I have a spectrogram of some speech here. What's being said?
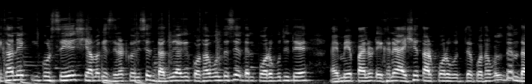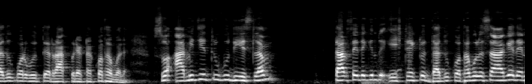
এখানে কি করছে? সে আমাকে জেনারেট করে দিচ্ছে দাদু আগে কথা বলতেছে দেন পরবর্তীতে মেয়ে পাইলট এখানে আসে তার পরবর্তীতে কথা বলে দেন দাদু পরবর্তীতে রাগ করে একটা কথা বলে। সো আমি যেটুকু দিয়েছিলাম, তার সাথে কিন্তু এক্সট্রা একটু দাদু কথা বলেছে আগে দেন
